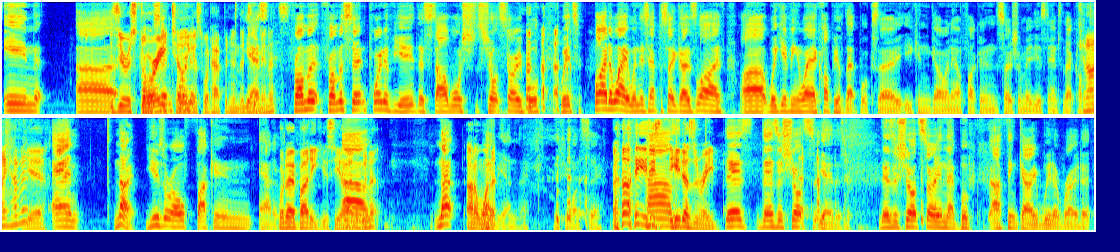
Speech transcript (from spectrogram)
in uh, Is there a story certain telling point us what happened in the yes, two minutes? from a from a certain point of view, the Star Wars sh- short story book. which, by the way, when this episode goes live, uh, we're giving away a copy of that book, so you can go on our fucking social media stand to that. Copy. Can I have it? Yeah. And no, yous are all fucking out of What it. about Buddy? Is he allowed Uh, to win it? No, I don't want maybe, I don't know if he wants to. it? he, just, um, he doesn't read. There's there's a short yeah there's there's a short story in that book. I think Gary Whitta wrote it.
